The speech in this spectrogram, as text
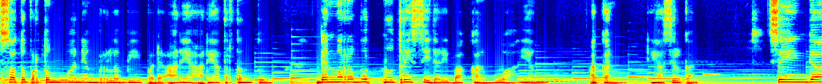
suatu pertumbuhan yang berlebih pada area-area tertentu dan merebut nutrisi dari bakal buah yang akan dihasilkan. Sehingga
